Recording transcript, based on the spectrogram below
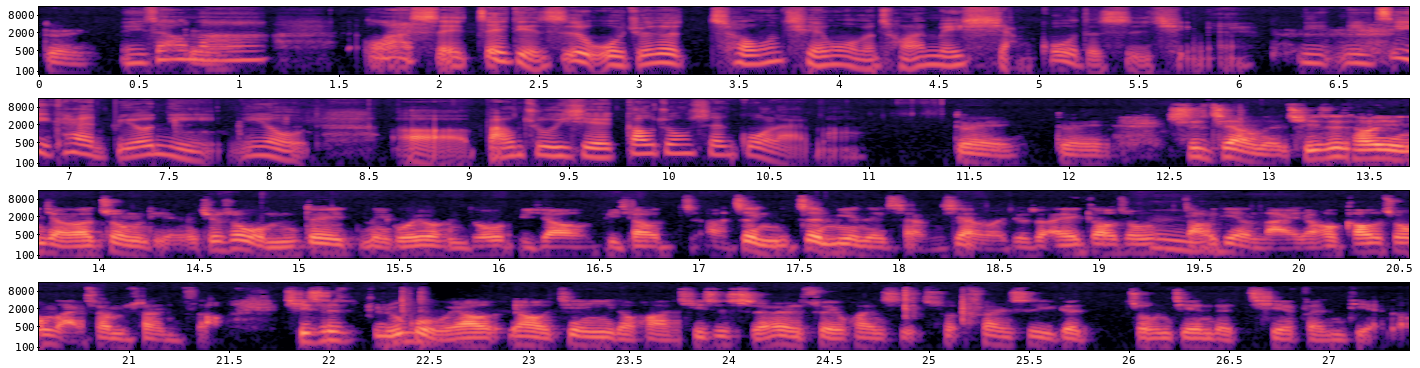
对，你知道吗？哇塞，这点是我觉得从前我们从来没想过的事情哎。你你自己看，比如你你有呃帮助一些高中生过来吗？对对，是这样的。其实陶姐讲到重点了，就是说我们对美国有很多比较比较啊正正面的想象啊，就是说，哎，高中早一点来，然后高中来算不算早？其实如果我要要建议的话，其实十二岁算是算算是一个中间的切分点哦。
